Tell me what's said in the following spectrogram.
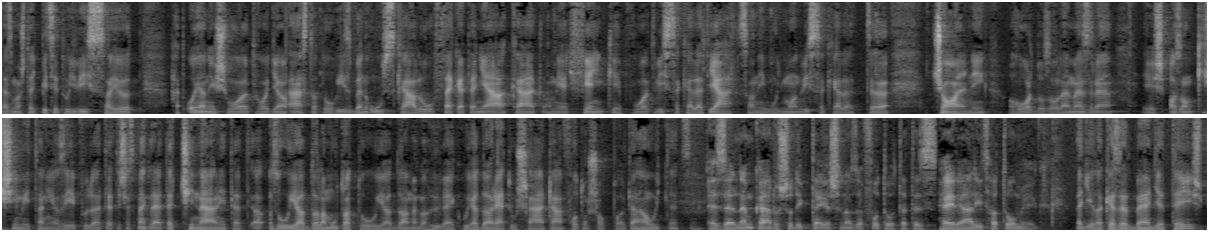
ez most egy picit úgy visszajött. Hát olyan is volt, hogy a áztató vízben úszkáló fekete nyálkát, ami egy fénykép volt, vissza kellett játszani, úgymond, vissza kellett csalni a hordozó lemezre, és azon kisimítani az épületet, és ezt meg lehetett csinálni, tehát az ujjaddal, a mutató ujjaddal, meg a hüvelyk ujjaddal retusáltál, photoshopoltál, ha úgy tetszik. Ezzel nem károsodik teljesen az a fotó? Tehát ez helyreállítható még? Vegyél a kezedbe egyet te is,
